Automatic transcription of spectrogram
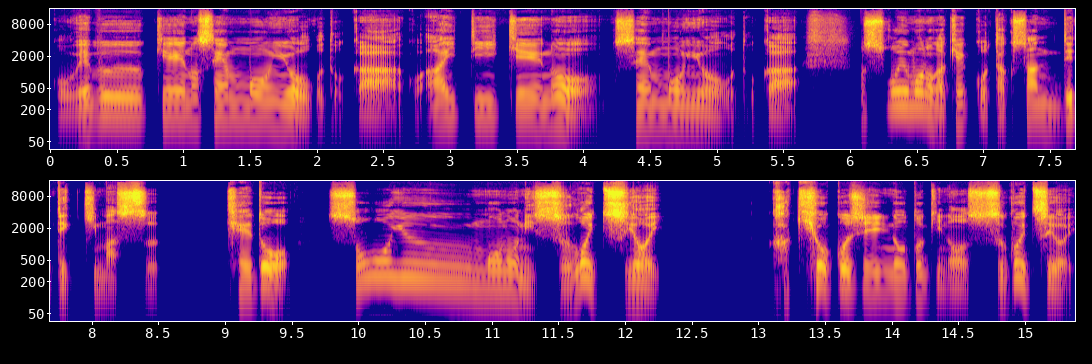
こうウェブ系の専門用語とかこう IT 系の専門用語とかそういうものが結構たくさん出てきますけどそういうものにすごい強い書き起こしの時のすごい強い。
